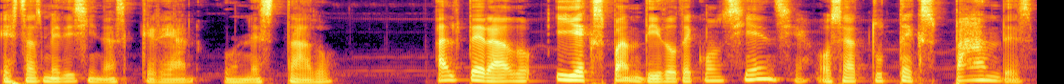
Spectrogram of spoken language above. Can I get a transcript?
estas medicinas crean un estado alterado y expandido de conciencia. O sea, tú te expandes,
